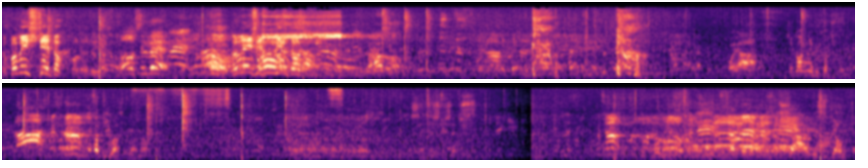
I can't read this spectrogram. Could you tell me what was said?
No pomyślcie do cholery jasno. No Sylwę! No! No weź, że spierdol! Moja! Czego on nie wychodzi? Jego piła chyba, no. Jest piątka.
